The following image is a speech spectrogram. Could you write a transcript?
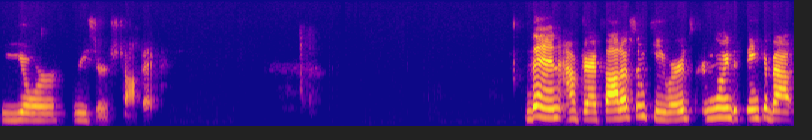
your research topic. Then after I've thought of some keywords, I'm going to think about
